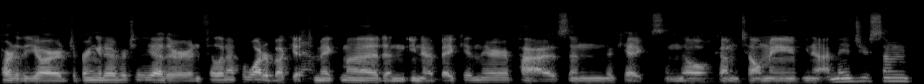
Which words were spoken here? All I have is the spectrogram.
part of the yard to bring it over to the other and filling up a water bucket yeah. to make mud and you know baking their pies and their cakes. And they'll come tell me you know i made you some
